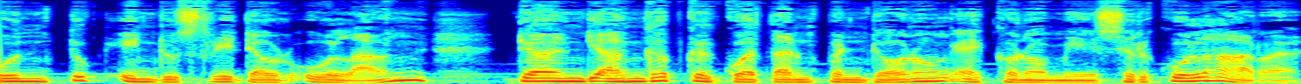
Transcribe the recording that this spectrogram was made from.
untuk industri daur ulang dan dianggap kekuatan pendorong ekonomi sirkular.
